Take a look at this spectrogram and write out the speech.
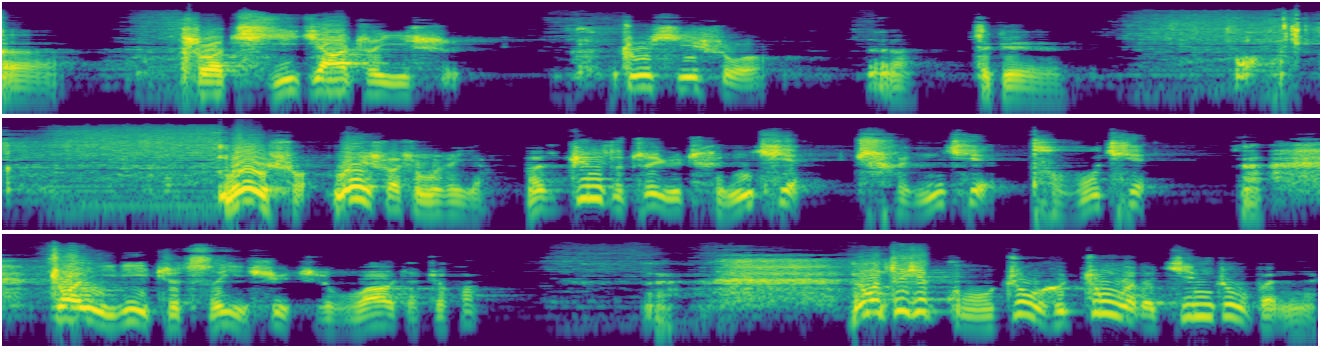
呃，说齐家之一事。朱熹说：“呃，这个没有说，没有说什么是养，而君子之于臣妾。”臣妾、仆妾啊，专以利之，辞以序之，无二者之患啊。那么这些古注和中国的经注本呢，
